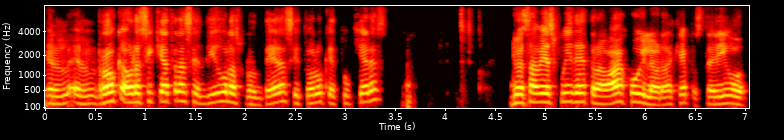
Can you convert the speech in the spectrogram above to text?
El, el rock ahora sí que ha trascendido las fronteras y todo lo que tú quieras. Yo esa vez fui de trabajo y la verdad que, pues te digo,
